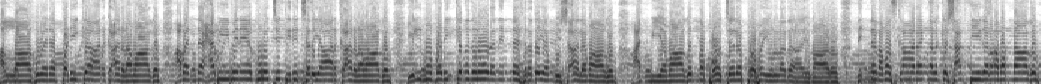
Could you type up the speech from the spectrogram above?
അള്ളാഹുവിനെ പഠിക്കാൻ കാരണമാകും. അവന്റെ ഹബീബിനെ കുറിച്ച് തിരിച്ചറിയാൻ കാരണമാകും. ഇൽമ പഠിക്കുന്നതിലൂടെ നിന്റെ ഹൃദയം വിശാലമാകും. ആത്മീയമാകുന്ന പോച്ചല പ്രഭയുള്ളതായി മാറും. നിന്റെ നമസ്കാരങ്ങൾക്ക് ശാക്തീകരണം ഉണ്ടാകും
